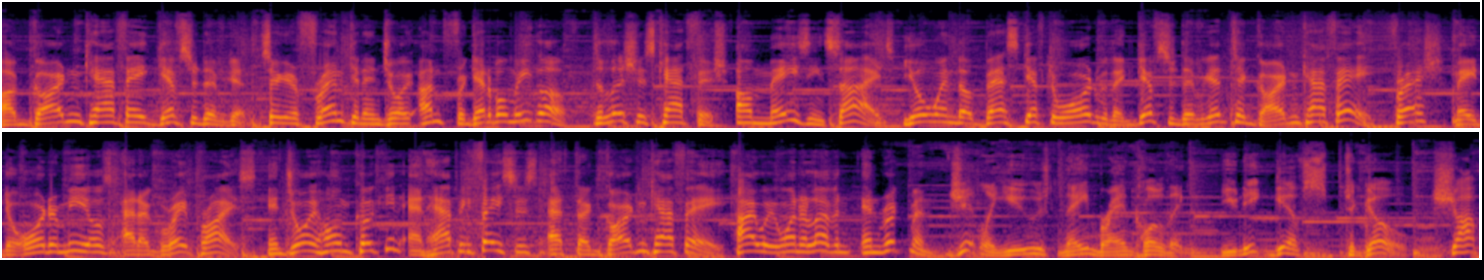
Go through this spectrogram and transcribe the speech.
A Garden Cafe gift certificate. So your friend can enjoy unforgettable meatloaf, delicious catfish, amazing sides. You'll win the best gift award with a gift certificate to Garden Cafe. Fresh, made to order meals at a great price. Enjoy home cooking and happy faces at the Garden Cafe, Highway 111 in Rickman. Gently used name brand clothing. Unique gifts to go. Shop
